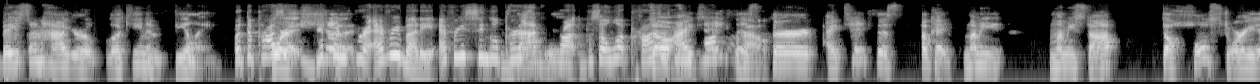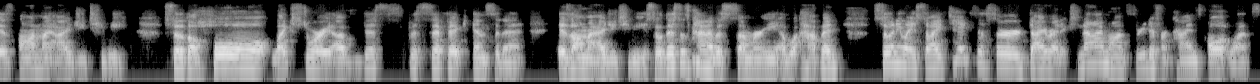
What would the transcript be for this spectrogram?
based on how you're looking and feeling. But the process is different should. for everybody. Every single person. Exactly. Pro- so what process so I take this about? third, I take this. Okay, let me let me stop. The whole story is on my IGTV. So the whole like story of this specific incident is on my IGTV. So this is kind of a summary of what happened. So anyway, so I take the third diuretic. So now I'm on three different kinds all at once.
